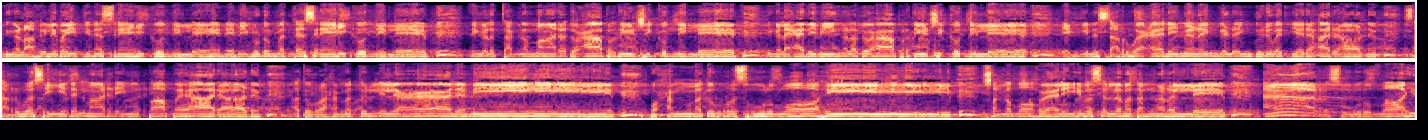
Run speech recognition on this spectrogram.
നിങ്ങൾ അഹ്ലിബൈത്തിനെ സ്നേഹിക്കുന്നില്ലേ? നബി കുടുംബത്തെ സ്നേഹിക്കുന്നില്ലേ? നിങ്ങൾ തങ്ങന്മാരെ ദുആ പ്രതീക്ഷിക്കുന്നില്ലേ? നിങ്ങൾ ആലിമീങ്ങളെ ദുആ പ്രതീക്ഷിക്കുന്നില്ലേ? എങ്കിലും സർവ ആലിമീങ്ങളെങ്കിലും ഗുരുവര്യരാരാണ്. സർവ സയ്യിദന്മാരുടെയും ഉപ്പാപ്പയാരാണ്. അത് ആലമീൻ. മുഹമ്മദുർ റസൂലുള്ളാഹി സല്ലല്ലാഹു അലൈഹി വസല്ലമ തങ്ങളല്ലേ? ആ റസൂലുള്ളാഹി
